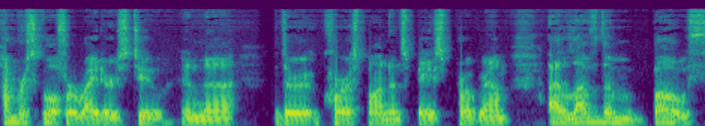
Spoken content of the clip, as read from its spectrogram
Humber School for Writers too, and their correspondence based program. I love them both.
